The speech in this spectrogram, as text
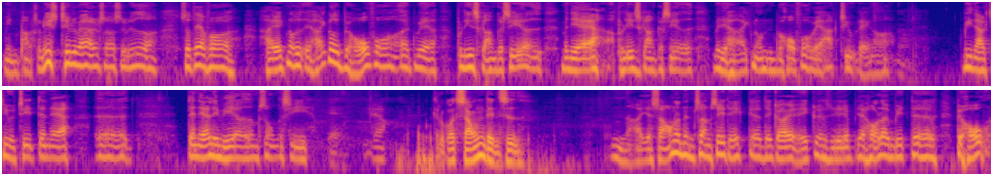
min pensionisttilværelse osv. Så, videre. så derfor har jeg, ikke noget, jeg har ikke noget behov for at være politisk engageret, men jeg er politisk engageret, men jeg har ikke nogen behov for at være aktiv længere. Min aktivitet, den er, øh, den er leveret, om så må sige. Ja. Kan du godt savne den tid? Nej, jeg savner den sådan set ikke. Det gør jeg ikke. Altså, jeg, jeg holder mit øh, behov.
